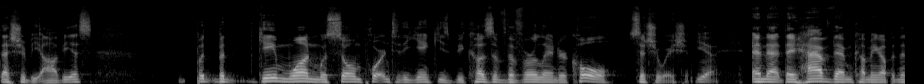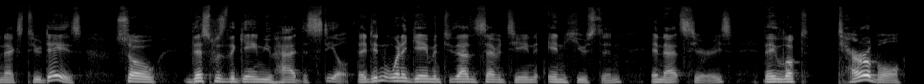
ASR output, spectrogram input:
that should be obvious. But but game one was so important to the Yankees because of the Verlander Cole situation. Yeah. and that they have them coming up in the next two days. So this was the game you had to steal. They didn't win a game in 2017 in Houston in that series. They looked terrible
